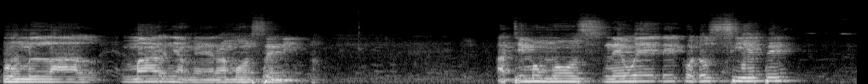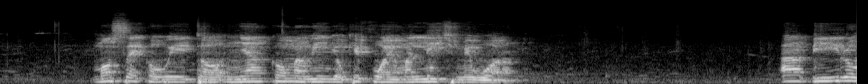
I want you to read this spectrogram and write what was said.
kuom lal mar nyamera mosenindo. Atimo mos ne wede kod osiepe moseko wito nyako mawinjo kifwoyo malich miwuoro. Abiro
